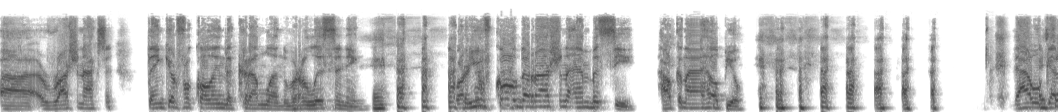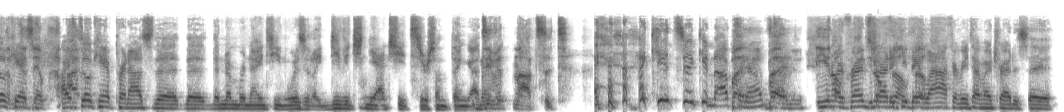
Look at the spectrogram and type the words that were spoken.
uh, Russian accent. Thank you for calling the Kremlin. We're listening. or you've called the Russian embassy. How can I help you? That will I get still them to can't. say, I still can't pronounce the the, the number nineteen. What is it like Divichnachits or something? I don't. Divitnatsit. I can't. I cannot But, pronounce but it. you know, My friends you know, try to Phil, keep. They laugh every time I try to say it.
